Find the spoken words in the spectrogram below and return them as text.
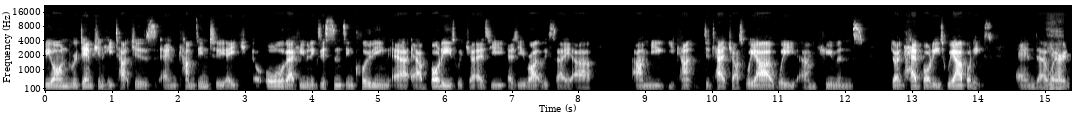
beyond redemption. He touches and comes into each all of our human existence, including our, our bodies, which are, as you as you rightly say, are um, you you can't detach us. We are we um, humans don't have bodies. We are bodies and uh, yeah. we're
